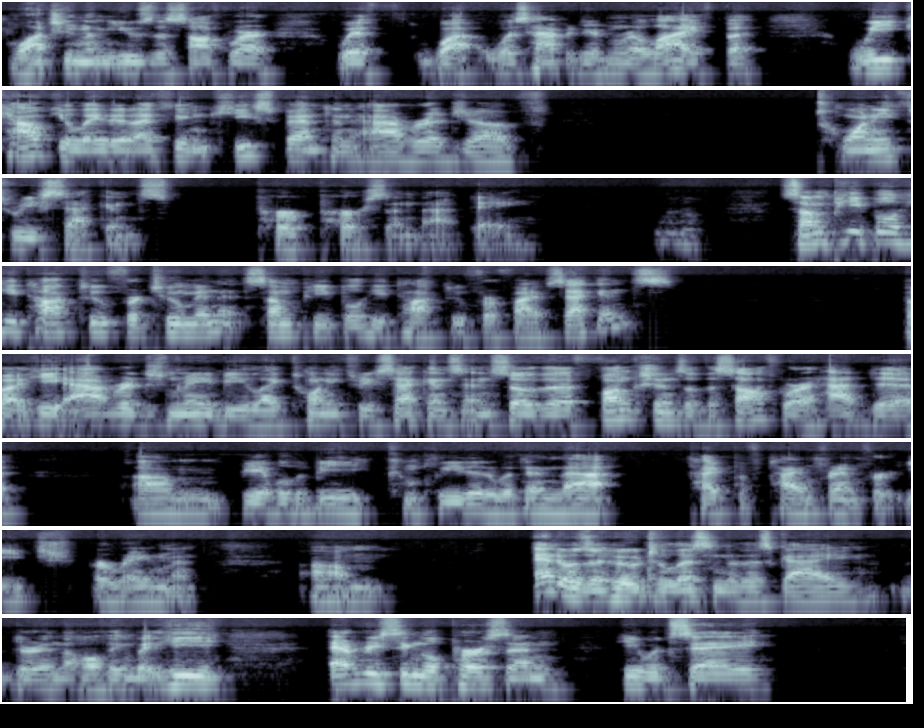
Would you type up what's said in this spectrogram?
watching them use the software with what was happening in real life, but we calculated, I think he spent an average of 23 seconds per person that day. Wow. Some people he talked to for two minutes, some people he talked to for five seconds, but he averaged maybe like 23 seconds. And so the functions of the software had to um, be able to be completed within that type of time frame for each arraignment. Um, and it was a hoot to listen to this guy during the whole thing, but he, every single person he would say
